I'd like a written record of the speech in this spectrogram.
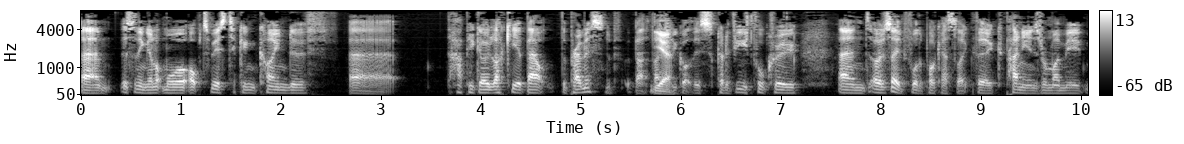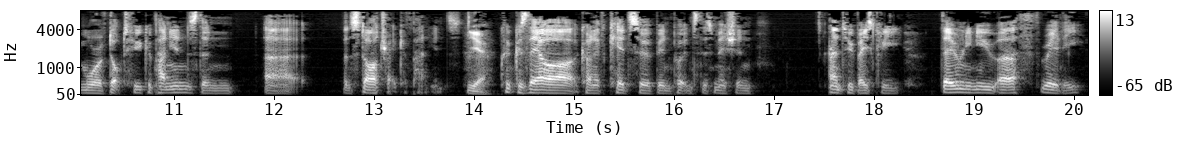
um, there's something a lot more optimistic and kind of uh, happy-go-lucky about the premise about the fact Yeah. that you've got this kind of youthful crew. And I was saying before the podcast, like the companions remind me more of Doctor Who companions than uh, than Star Trek companions Yeah. because they are kind of kids who have been put into this mission and who basically they only knew Earth really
